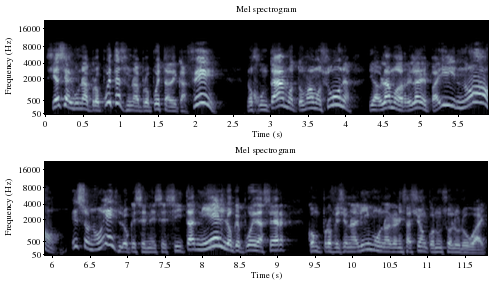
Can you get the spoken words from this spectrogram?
si hace alguna propuesta, es una propuesta de café. Nos juntamos, tomamos una y hablamos de arreglar el país. No, eso no es lo que se necesita, ni es lo que puede hacer con profesionalismo una organización con un solo Uruguay.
